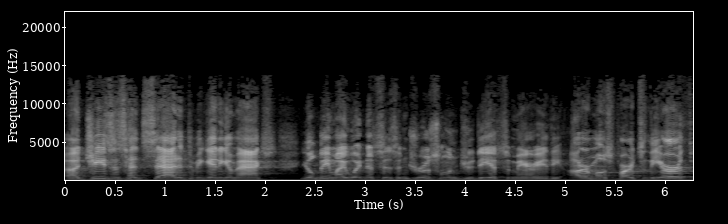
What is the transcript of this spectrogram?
Uh, Jesus had said at the beginning of Acts, You'll be my witnesses in Jerusalem, Judea, Samaria, the uttermost parts of the earth.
